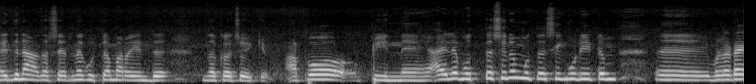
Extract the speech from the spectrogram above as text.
എന്തിനാ ആദർശേട്ടനെ കുറ്റം പറയുന്നത് എന്നൊക്കെ ചോദിക്കും. അപ്പോൾ പിന്നെ അതിൽ മുത്തശ്ശനും മുത്തശ്ശിയും കൂടിയിട്ടും ഇവളുടെ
